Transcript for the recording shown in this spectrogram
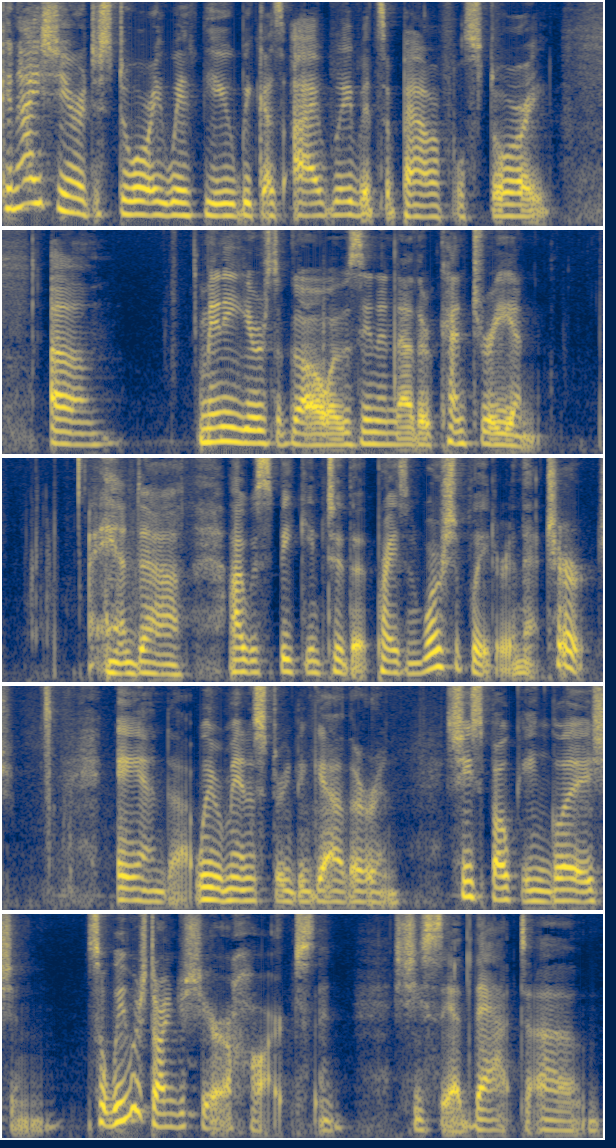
can I share a story with you because I believe it's a powerful story. Um, many years ago, I was in another country and and uh, I was speaking to the praise and worship leader in that church, and uh, we were ministering together, and she spoke English, and so we were starting to share our hearts, and she said that. Um,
